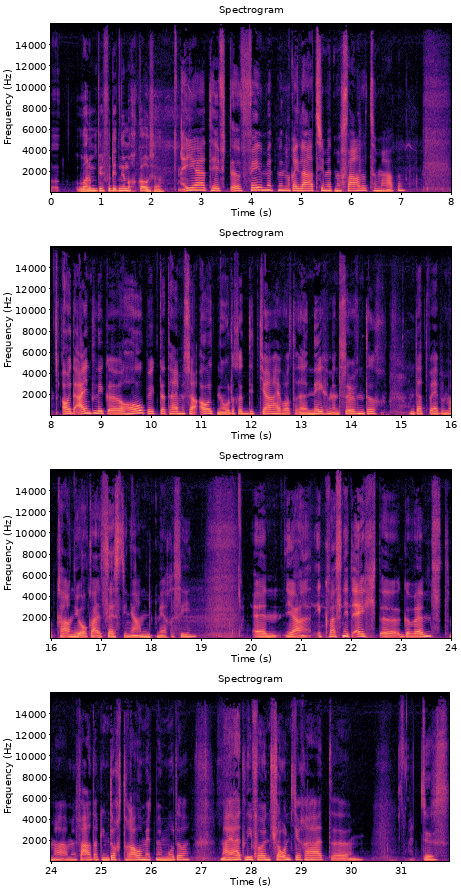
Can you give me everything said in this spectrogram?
waarom heb je voor dit nummer gekozen? Ja, het heeft eh, veel met mijn relatie met mijn vader te maken. Uiteindelijk eh, hoop ik dat hij me zou uitnodigen dit jaar. Hij wordt eh, 79. Omdat we hebben elkaar nu ook al 16 jaar niet meer gezien. En ja, ik was niet echt eh, gewenst. Maar mijn vader ging toch trouwen met mijn moeder. Maar hij had liever een zoontje gehad. eh, dus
